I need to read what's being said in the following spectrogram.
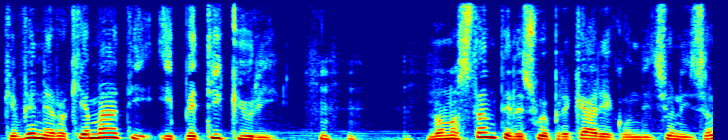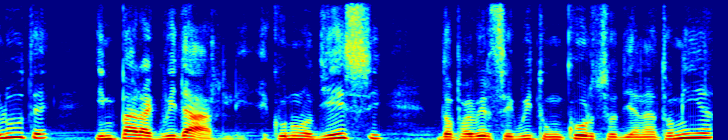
che vennero chiamati i Petit Curie. Nonostante le sue precarie condizioni di salute, impara a guidarli e con uno di essi, dopo aver seguito un corso di anatomia,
